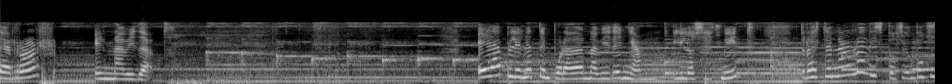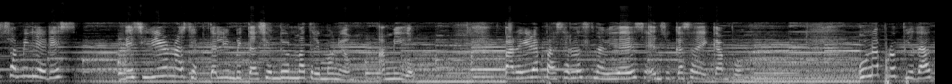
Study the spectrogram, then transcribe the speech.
Terror en Navidad. Era plena temporada navideña y los Smith, tras tener una discusión con sus familiares, decidieron aceptar la invitación de un matrimonio, amigo, para ir a pasar las navidades en su casa de campo. Una propiedad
